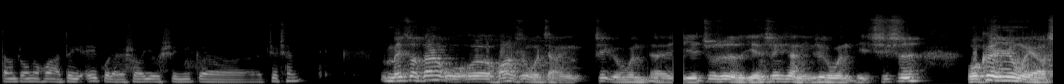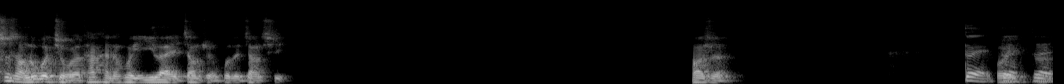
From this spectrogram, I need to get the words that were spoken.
当中的话，对于 A 股来说又是一个支撑。没错。当然我，我黄老师，我讲这个问，呃，也就是延伸一下您这个问题。其实我个人认为啊，市场如果久了，它可能会依赖降准或者降息。方式，对对对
